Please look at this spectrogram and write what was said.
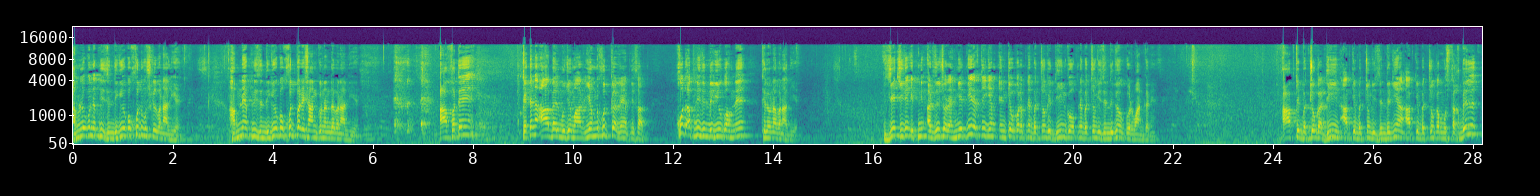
हम लोगों ने अपनी ज़िंदगियों को खुद मुश्किल बना लिया है। हमने अपनी ज़िंदगियों को खुद परेशान कुनंदा बना लिया है। आफतें कहते ना, आ बैल मुझे मार, ये हम खुद कर रहे हैं अपने साथ। खुद अपनी ज़िंदगियों को हमने खिलौना बना दिया ये चीज़ें इतनी अर्जिश और अहमियत नहीं रखती कि हम इनके ऊपर अपने बच्चों के दीन को, अपने बच्चों की ज़िंदगियों को कुर्बान करें। आपके बच्चों का दीन, आपके बच्चों की ज़िंदगियाँ, आपके बच्चों का मुस्तकबिल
